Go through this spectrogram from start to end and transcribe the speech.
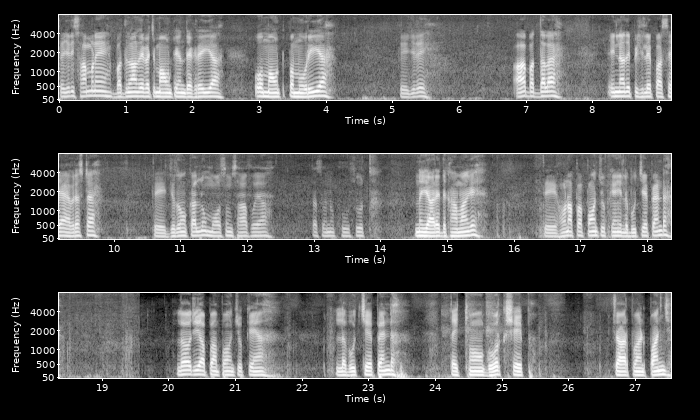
ਤੇ ਜਿਹੜੀ ਸਾਹਮਣੇ ਬੱਦਲਾਂ ਦੇ ਵਿੱਚ ਮਾਊਂਟੇਨ ਦਿਖ ਰਹੀ ਆ, ਉਹ ਮਾਊਂਟ ਪਮੋਰੀ ਆ। ਤੇ ਜਿਹੜੇ ਆ ਬੱਦਲ ਹੈ ਇਹਨਾਂ ਦੇ ਪਿਛਲੇ ਪਾਸੇ ਐਵਰੈਸਟ ਹੈ ਤੇ ਜਦੋਂ ਕੱਲ ਨੂੰ ਮੌਸਮ ਸਾਫ਼ ਹੋਇਆ, ਤਾਂ ਤੁਹਾਨੂੰ ਖੂਬਸੂਰਤ ਨਜ਼ਾਰੇ ਦਿਖਾਵਾਂਗੇ। ਤੇ ਹੁਣ ਆਪਾਂ ਪਹੁੰਚ ਚੁੱਕੇ ਹਾਂ ਲਬੂਚੇ ਪਿੰਡ। ਲਓ ਜੀ, ਆਪਾਂ ਪਹੁੰਚ ਚੁੱਕੇ ਹਾਂ ਲਬੂਚੇ ਪਿੰਡ ਤੇ ਇੱਥੋਂ ਗੋਰਖ ਸ਼ੇਪ 4.5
